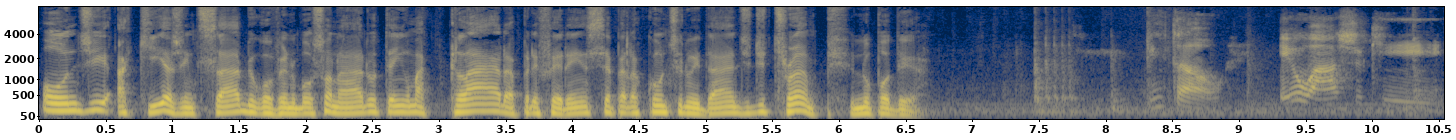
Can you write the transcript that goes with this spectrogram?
onde aqui a gente sabe o governo Bolsonaro tem uma clara preferência pela continuidade de Trump no poder? Então, eu acho que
